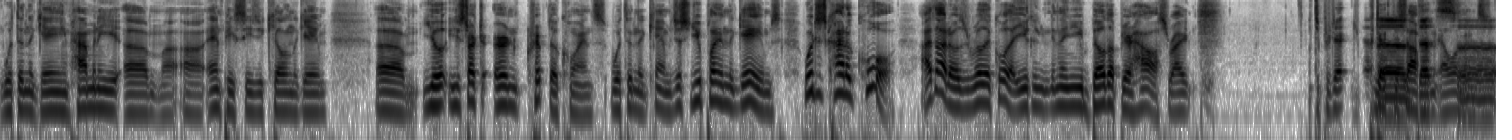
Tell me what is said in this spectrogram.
within the game, how many um, uh, uh, NPCs you kill in the game. Um, you you start to earn crypto coins within the game. Just you playing the games, which is kind of cool. I thought it was really cool that you can, and then you build up your house, right, to protect protect Uh, yourself from elements. uh,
